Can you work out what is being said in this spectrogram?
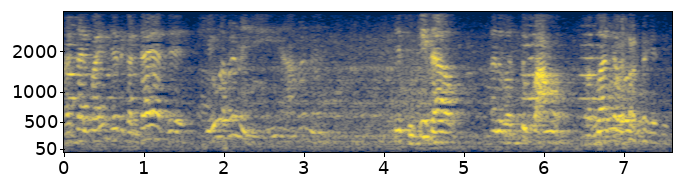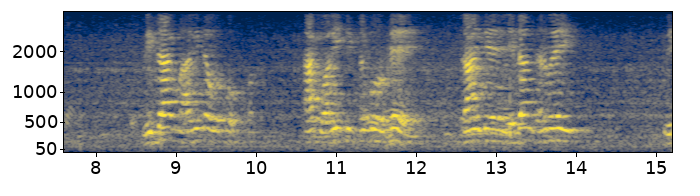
હડતાલ પાડી છે કંટાળ્યા છે. એવું આપણે નહીં. આપણે ને એ સુખી થાવ. અને વસ્તુ પામો. ભગવાન ને ઓળખો. વિચાર મહાવીર ને ઓળખો. આ કોલી શિક્ષકો ઓળખે કારણ કે વેદાંત ધર્મ એ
